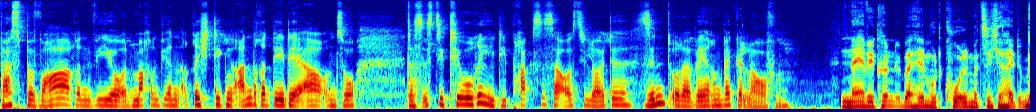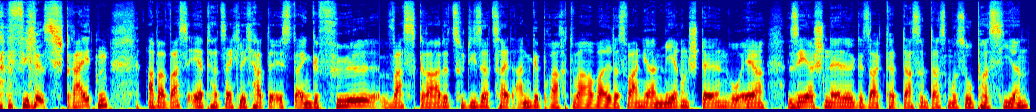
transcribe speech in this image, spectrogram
was bewahren wir und machen wir einen richtigen andere DDR und so. Das ist die Theorie. Die Praxis aus, die Leute sind oder wären weggelaufen. Naja, wir können über Helmut Kohl mit Sicherheit über vieles streiten, aber was er tatsächlich hatte, ist ein Gefühl, was gerade zu dieser Zeit angebracht war, weil das waren ja an mehreren Stellen, wo er sehr schnell gesagt hat, das und das muss so passieren.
